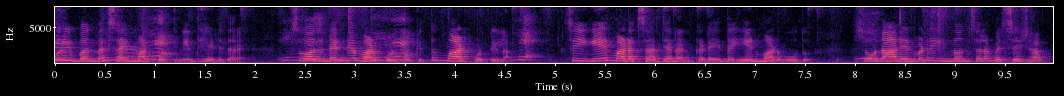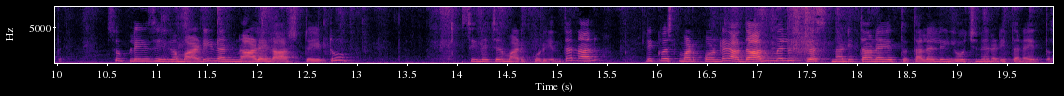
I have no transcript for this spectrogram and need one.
ಊರಿಗೆ ಬಂದಮೇಲೆ ಸೈನ್ ಮಾಡ್ಕೊಡ್ತೀನಿ ಅಂತ ಹೇಳಿದ್ದಾರೆ. ಸೊ ಅದು ನೆನ್ನೆ ಮಾಡಿಕೊಡ್ಬೇಕಿತ್ತು, ಮಾಡಿಕೊಟ್ಟಿಲ್ಲ. ಸೊ ಈಗ ಏನು ಮಾಡೋಕ್ಕೆ ಸಾಧ್ಯ ನನ್ನ ಕಡೆಯಿಂದ? ಏನು ಮಾಡ್ಬೋದು? ಸೊ ನಾನೇನು ಮಾಡಿದೆ? ಇನ್ನೊಂದು ಸಲ ಮೆಸೇಜ್ ಹಾಕ್ತೆ. ಸೊ ಪ್ಲೀಸ್ ಈಗ ಮಾಡಿ ನನಗೆ ನಾಳೆ ಲಾಸ್ಟ್ ಡೇಟು ಸಿಗ್ನೇಚರ್ ಮಾಡಿಕೊಡಿ ಅಂತ ನಾನು ರಿಕ್ವೆಸ್ಟ್ ಮಾಡಿಕೊಂಡೆ. ಅದಾದಮೇಲೂ ಸ್ಟ್ರೆಸ್ ನಡೀತಾನೆ ಇತ್ತು. ತಲೆಯಲ್ಲಿ ಯೋಚನೆ ನಡೀತಾನೆ ಇತ್ತು.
